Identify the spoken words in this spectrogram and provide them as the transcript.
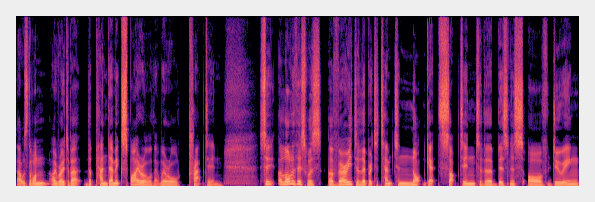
That was the one I wrote about the pandemic spiral that we're all trapped in. So, a lot of this was a very deliberate attempt to not get sucked into the business of doing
